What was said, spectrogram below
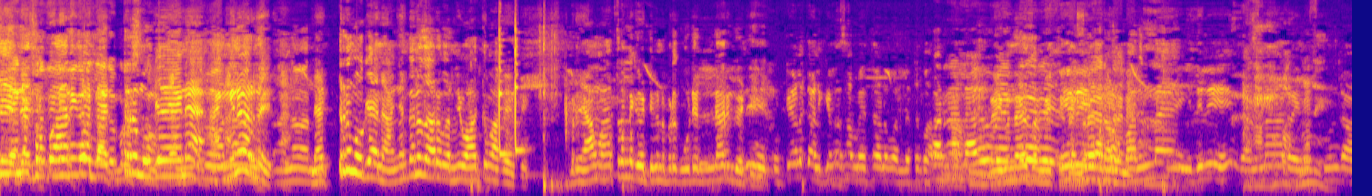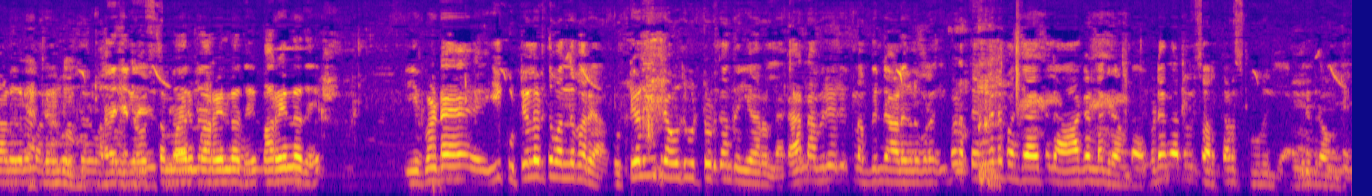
ലെറ്റർ മുഖേന അങ്ങനെ പറഞ്ഞു. ലെറ്റർ മുഖേന അങ്ങനെ തന്നെ സാറ് പറഞ്ഞു വാക്ക് മാറിയിട്ട്. ഇവിടെ ഞാൻ മാത്രമല്ല കേട്ടിട്ടുണ്ട് ഇവിടെ കൂടി എല്ലാവരും കേട്ടി കുട്ടികൾ കളിക്കുന്ന സമയത്താണ് വന്നിട്ട് വൈകുന്നേര സമയത്ത് വന്ന ഇതിൽ വന്ന സ്കൂളിന്റെ ആളുകളും ഉദ്യോഗസ്ഥന്മാരും പറയുന്നത് പറയുന്നത് ഇവിടെ ഈ കുട്ടികളുടെ അടുത്ത് വന്ന് പറയാം. കുട്ടികൾ ഈ ഗ്രൗണ്ട് വിട്ടുകൊടുക്കാൻ തയ്യാറല്ല. കാരണം അവരൊരു ക്ലബിന്റെ ആളുകൾ ഇവിടെ ഇവിടെ തെങ്ങനെ പഞ്ചായത്തിൽ ആകെയുള്ള ഗ്രൗണ്ടാണ് ഇവിടെ എന്ന് പറഞ്ഞാൽ ഒരു സർക്കാർ സ്കൂളില്ല ഒരു ഗ്രൗണ്ടിൽ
